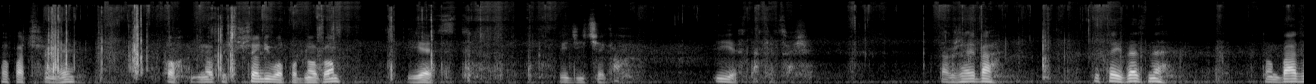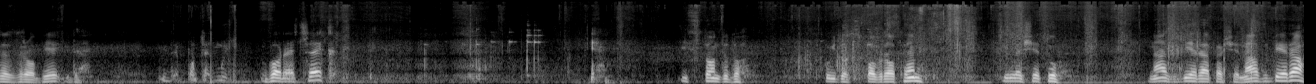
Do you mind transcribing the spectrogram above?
popatrzymy. O, no to strzeliło pod nogą. Jest. Widzicie go. I jest takie coś. Także chyba tutaj wezmę tą bazę zrobię. Idę, idę po ten mój woreczek. I stąd do pójdę z powrotem. Ile się tu nazbiera, to się nazbiera.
